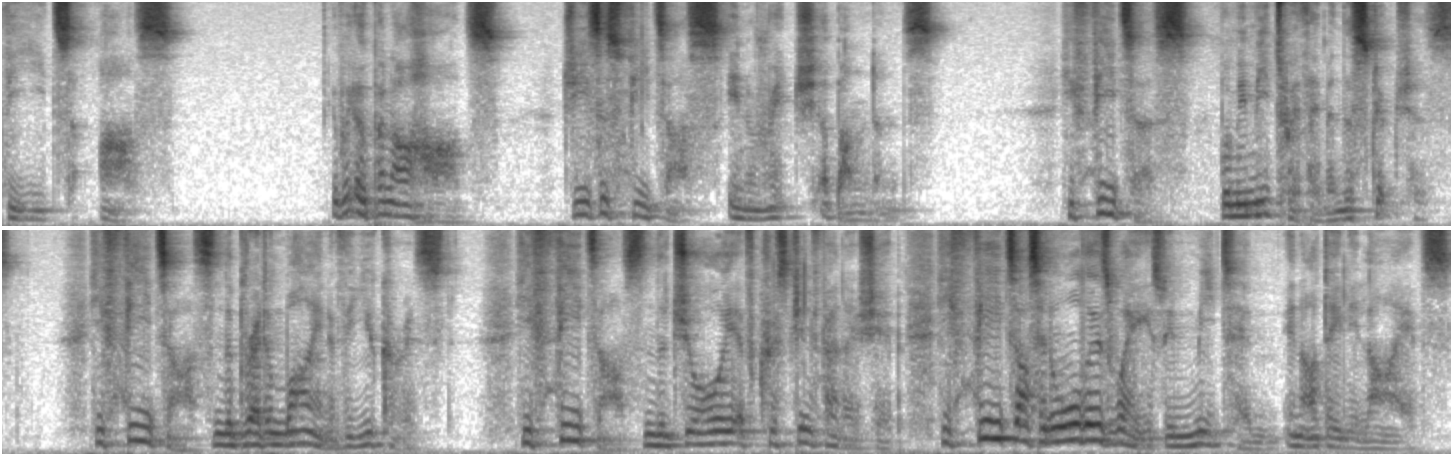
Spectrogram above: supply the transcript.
feeds us. If we open our hearts, Jesus feeds us in rich abundance. He feeds us when we meet with Him in the Scriptures. He feeds us in the bread and wine of the Eucharist. He feeds us in the joy of Christian fellowship. He feeds us in all those ways we meet Him in our daily lives.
